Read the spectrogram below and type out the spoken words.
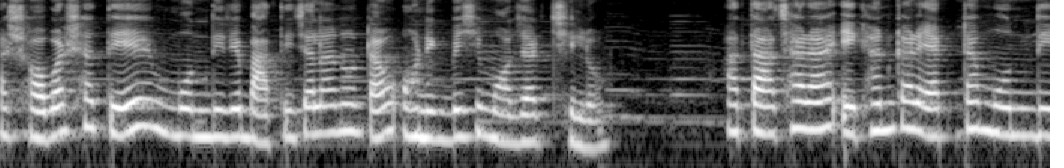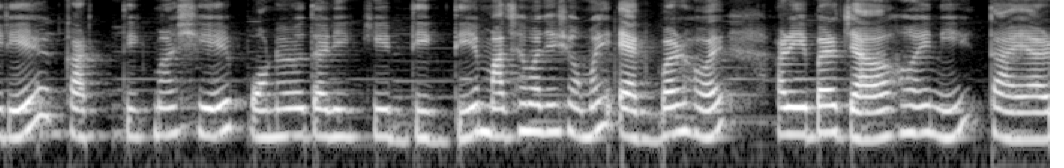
আর সবার সাথে মন্দিরে বাতি জ্বালানোটাও অনেক বেশি মজার ছিল। আর তাছাড়া এখানকার একটা মন্দিরে কার্তিক মাসে পনেরো তারিখের দিক দিয়ে মাঝামাঝি সময় একবার হয় আর এবার যাওয়া হয়নি, তাই আর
